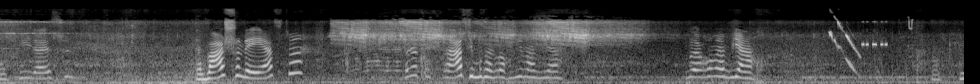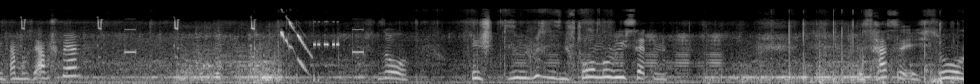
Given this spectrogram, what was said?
Okay, da ist schon. Da war schon der erste. Und das ist Straße, die muss halt auch immer wieder. Auch immer wieder noch. Okay, da muss ich absperren. So. Wir müssen diesen Strom resetten. Das hasse ich so.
